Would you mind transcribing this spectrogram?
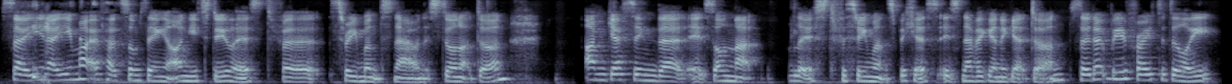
So, you know, you might have had something on your to do list for three months now and it's still not done. I'm guessing that it's on that list for three months because it's never going to get done. So don't be afraid to delete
